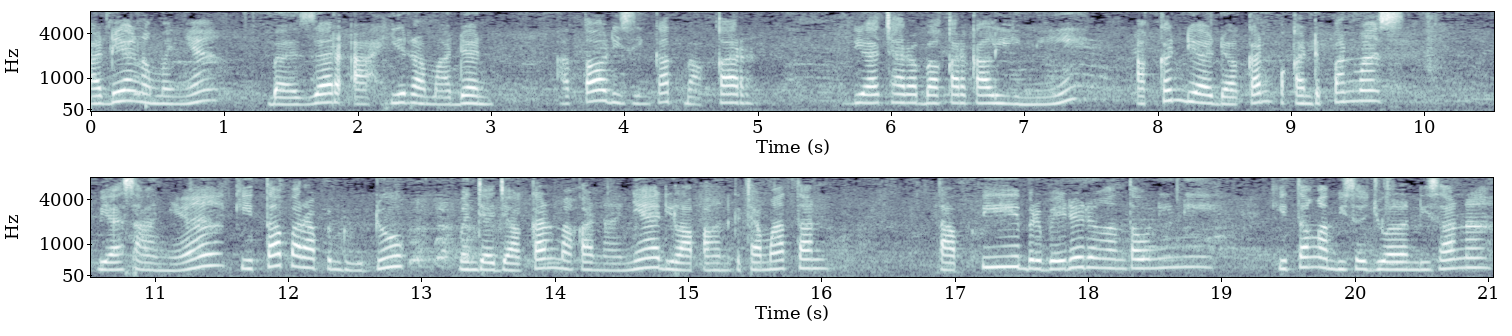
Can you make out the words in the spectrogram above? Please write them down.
ada yang namanya Bazar Akhir Ramadan atau disingkat Bakar. Di acara bakar kali ini akan diadakan pekan depan, Mas. Biasanya kita para penduduk menjajakan makanannya di lapangan kecamatan. Tapi berbeda dengan tahun ini, kita nggak bisa jualan di sana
